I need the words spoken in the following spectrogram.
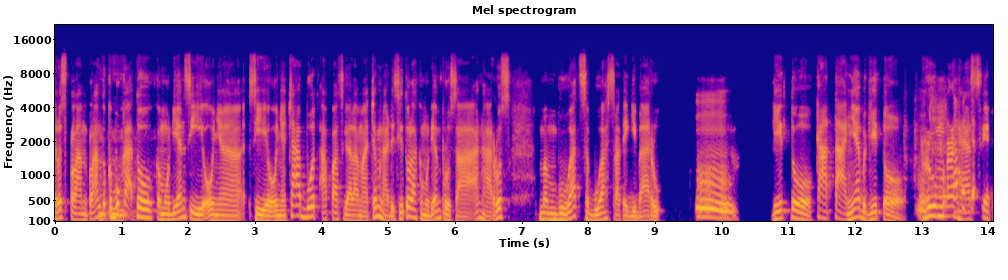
Terus pelan-pelan tuh kebuka tuh. Kemudian CEO-nya CEO-nya cabut apa segala macam. Nah, di situlah kemudian perusahaan harus membuat sebuah strategi baru. Hmm. Gitu, katanya begitu. Rumor Tapi- has it.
